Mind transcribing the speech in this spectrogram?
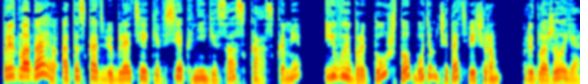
Предлагаю отыскать в библиотеке все книги со сказками и выбрать ту, что будем читать вечером, предложила я.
